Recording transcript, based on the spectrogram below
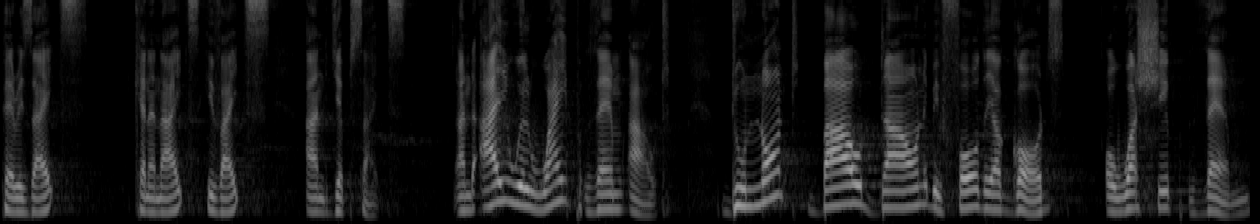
Perizzites, Canaanites, Hivites, and Jebusites, and I will wipe them out. Do not bow down before their gods or worship them,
